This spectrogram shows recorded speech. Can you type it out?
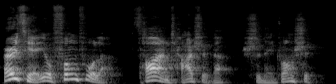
而且又丰富了草庵茶室的室内装饰。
